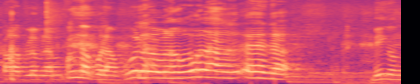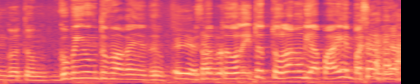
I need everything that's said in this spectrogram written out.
Kalau belum lempeng nggak pulang-pulang. nggak pulang pulang, eh nggak. Bingung gue tuh. Gue bingung tuh makanya tuh. Iya, itu, sampai- tul- itu tulang diapain pas kuliah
